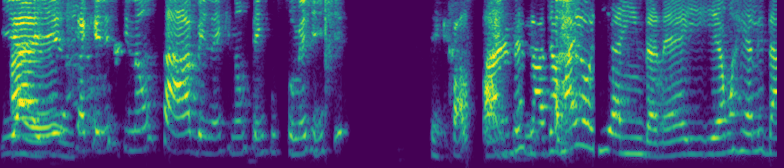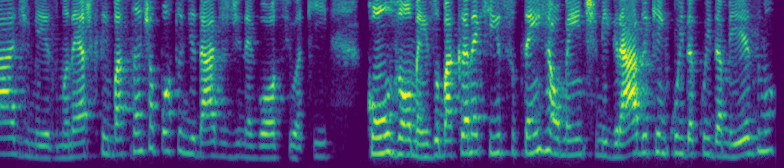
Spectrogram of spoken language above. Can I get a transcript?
E ah, aí, é. para aqueles que não sabem, né, que não tem costume, a gente tem que falar. Ah, é verdade, a maioria ainda, né? E, é uma realidade mesmo, né? Acho que tem bastante oportunidade de negócio aqui com os homens. O bacana é que isso tem realmente migrado e quem cuida, cuida mesmo.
